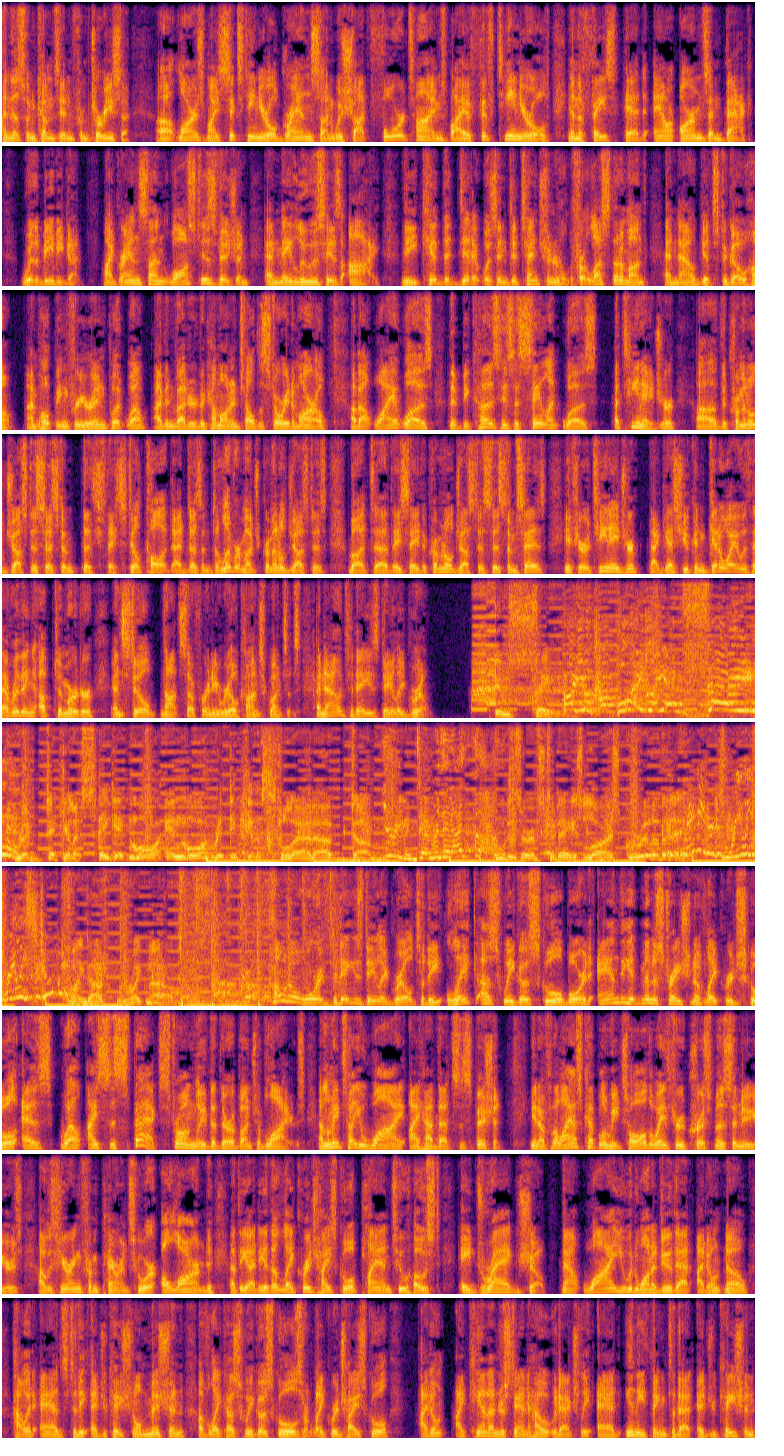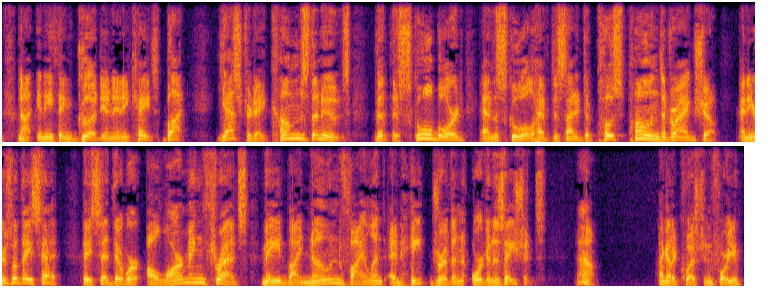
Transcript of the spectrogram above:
and this one comes in from Teresa. Uh, Lars, my 16 year old grandson was shot four times by a 15 year old in the face, head, arms, and back with a BB gun. My grandson lost his vision and may lose his eye. The kid that did it was in detention for less than a month and now gets to go home. I'm hoping for your input. Well, I've invited her to come on and tell the story tomorrow about why it was that because his assailant was a teenager, uh, the criminal justice system, they still call it that, doesn't deliver much criminal justice, but uh, they say the criminal justice system says if you're a teenager, I guess you can get away with everything up to murder and still not suffer any real consequences. And now today's Daily Grill. Insane. Ridiculous. They get more and more ridiculous. Flat out dumb. You're even dumber than I thought. Who deserves today's Lars Grill of the Day? Maybe you're just really, really stupid. Find out right now. I want to award today's Daily Grill to the Lake Oswego School Board and the administration of Lake Ridge School as, well, I suspect strongly that they're a bunch of liars. And let me tell you why I have that suspicion. You know, for the last couple of weeks, all the way through Christmas and New Year's, I was hearing from parents who were alarmed at the idea that Lake Ridge High School planned to host a drag show. Now, why you would want to do that, I don't know. How it adds to the educational mission of Lake Oswego schools or Lake Ridge High School, I don't, I can't understand how it would actually add anything to that education, not anything good in any case. But yesterday comes the news that the school board and the school have decided to postpone the drag show. And here's what they said. They said there were alarming threats made by known violent and hate driven organizations. Now, I got a question for you.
